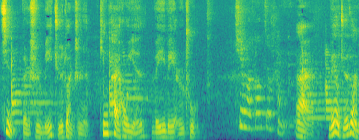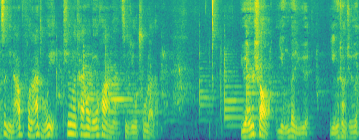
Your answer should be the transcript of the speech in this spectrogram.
晋本是没决断之人，听太后言，唯唯而出。听了都就是。哎，没有决断，自己拿不拿主意。听了太后这话呢，自己又出来了。袁绍迎问曰：“迎上去问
